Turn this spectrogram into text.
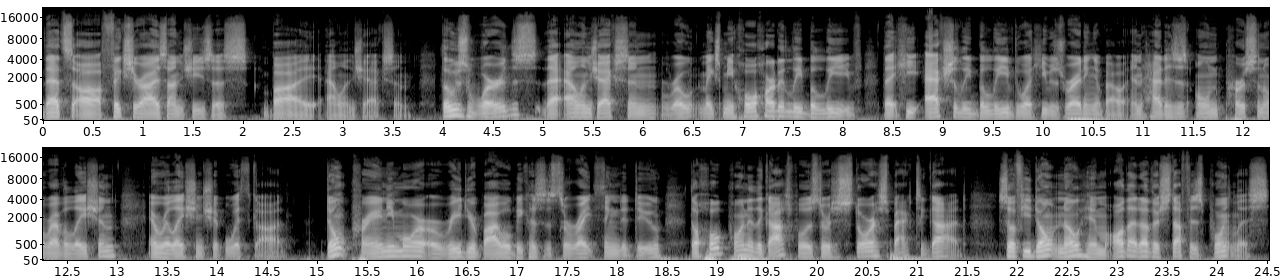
That's uh, Fix Your Eyes on Jesus by Alan Jackson those words that Alan Jackson wrote makes me wholeheartedly believe that he actually believed what he was writing about and had his own personal revelation and relationship with God. Don't pray anymore or read your Bible because it's the right thing to do. The whole point of the gospel is to restore us back to God. So if you don't know him, all that other stuff is pointless.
